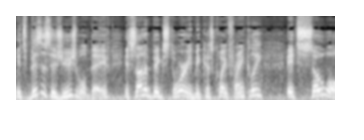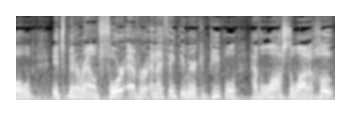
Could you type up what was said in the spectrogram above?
It's business as usual, Dave. It's not a big story because, quite frankly, it's so old. It's been around forever. And I think the American people have lost a lot of hope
